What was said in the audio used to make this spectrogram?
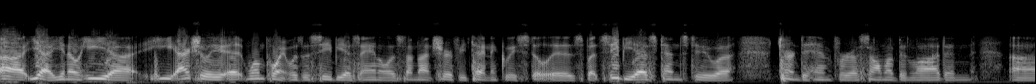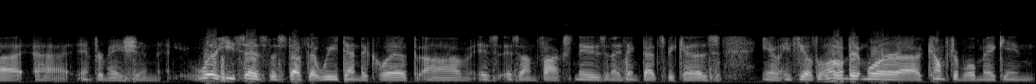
Uh, yeah, you know, he uh, he actually at one point was a CBS analyst. I'm not sure if he technically still is, but CBS tends to uh, turn to him for Osama bin Laden uh, uh, information. Where he says the stuff that we tend to clip um, is is on Fox News, and I think that's because you know he feels a little bit more uh, comfortable making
